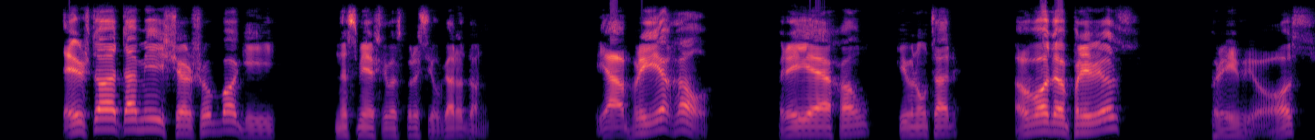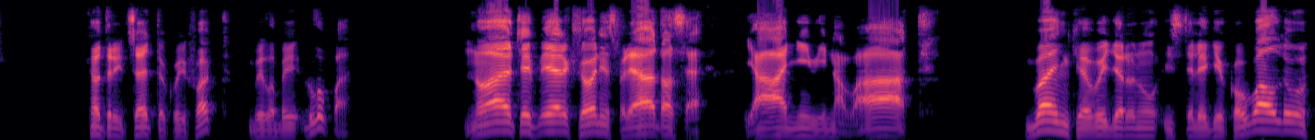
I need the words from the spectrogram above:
— Ты что там ищешь, убогий? — насмешливо спросил Гордон. — Я приехал. — Приехал, — кивнул царь. — Воду привез? Привез. Отрицать такой факт было бы глупо. Ну а теперь кто не спрятался, я не виноват. Ванька выдернул из телеги кувалду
